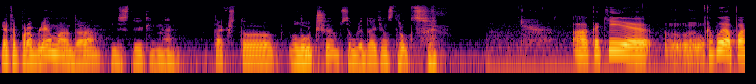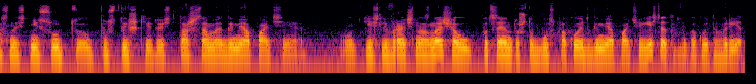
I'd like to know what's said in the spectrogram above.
Это проблема, да, действительно. Так что лучше соблюдать инструкцию. А какие, какую опасность несут пустышки, то есть та же самая гомеопатия? Вот если врач назначил пациенту, чтобы успокоить гомеопатию, есть от этого какой-то вред?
